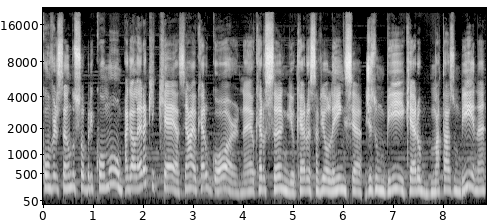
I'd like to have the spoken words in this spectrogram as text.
conversando sobre como a galera que quer, assim, ah, eu quero gore, né? Eu quero sangue, eu quero essa violência de zumbi, quero matar zumbi, né?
